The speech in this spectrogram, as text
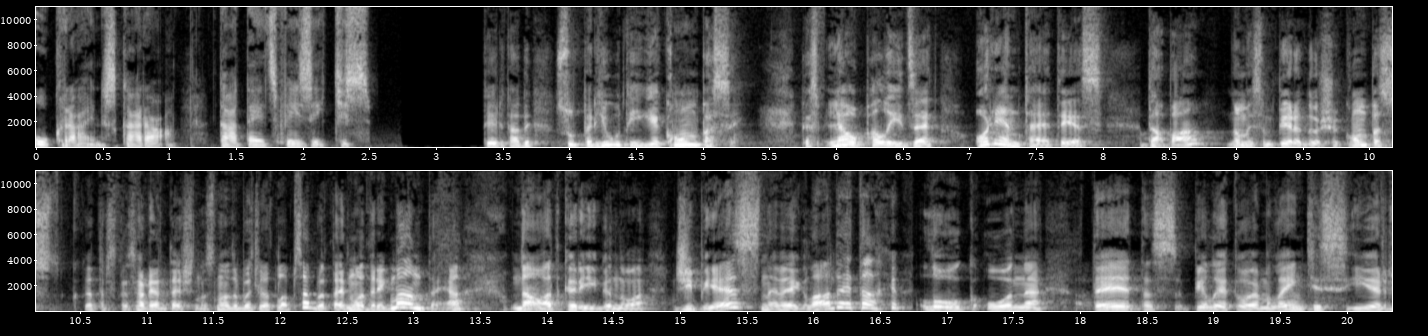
Ukrainas karā, tā teica fiziķis. Tie ir tādi superjūtīgie kompasi kas ļauj palīdzēt orientēties dabā. Nu, mēs esam pieraduši kompasu. Katrs, kas orientēšanos nodarbojas, ļoti labi saprot, ir noderīga manta. Ja? Nav atkarīga no GPS, nevajag lādētāju. Lūk, un te tas pielietojuma leņķis ir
